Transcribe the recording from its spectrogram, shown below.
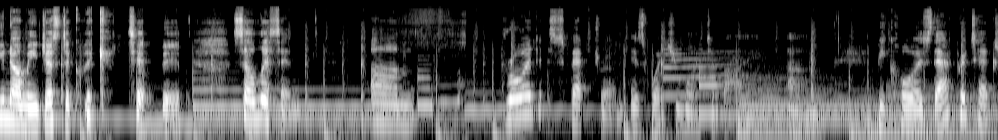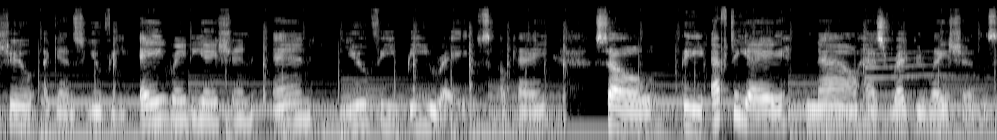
You know me, just a quick tidbit. So, listen, um, broad spectrum is what you want to buy um, because that protects you against UVA radiation and UVB rays. Okay. So, the FDA now has regulations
